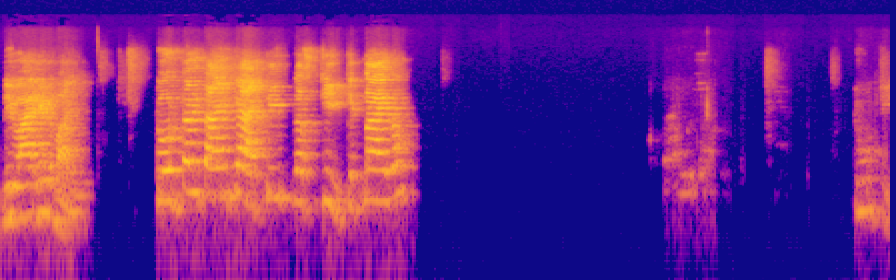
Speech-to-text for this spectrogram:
divided by total time क्या है? टी प्लस टी कितना आएगा? टू टी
